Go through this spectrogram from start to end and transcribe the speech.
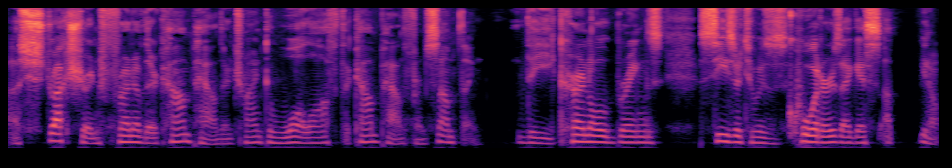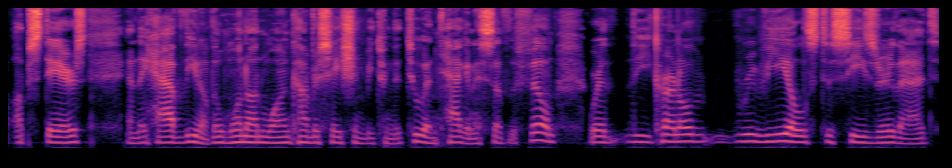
a structure in front of their compound. They're trying to wall off the compound from something the colonel brings Caesar to his quarters, I guess, up you know upstairs and they have you know the one-on-one conversation between the two antagonists of the film where the colonel reveals to caesar that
